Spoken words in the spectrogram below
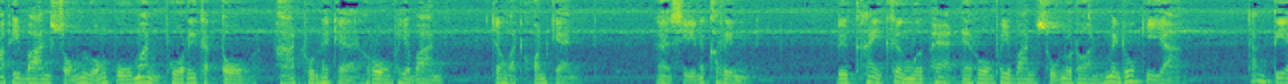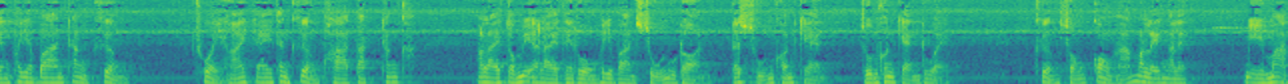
อภิบาลสงหลวงปู่มั่นภูริทัตโต หาทุนให้แก่โรงพยาบาล จังหวัดขอนแก่นศรีนครินหรือให้เครื่องมือแพทย์ในโรงพยาบาลศูนย์อุดรไม่รู้กี่อย่าง ทั้งเตียงพยาบาลทั้งเครื่อง ช่วยหายใจทั้งเครื่องผ่าตัดทั้งอะไรต่อไม่อะไรในโรงพยาบาลศูนย์อุดร และศูนย์คอนแก่น ศูนย์คอนแก่นด้วย เครื่องสองกล้องหามะเร็งอะไร มีมาก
